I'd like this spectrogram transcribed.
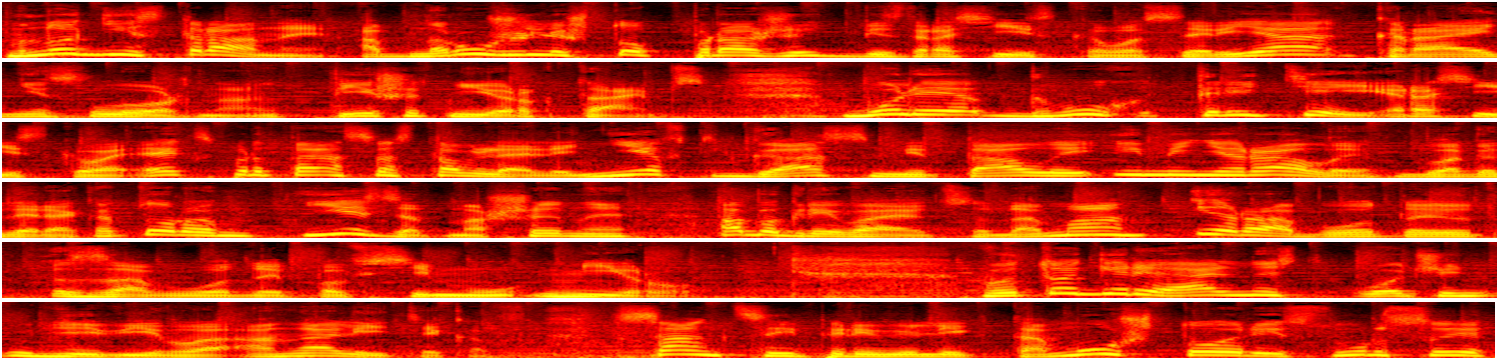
Многие страны обнаружили, что прожить без российского сырья крайне сложно, пишет Нью-Йорк Таймс. Более двух третей российского экспорта составляли нефть, газ, металлы и минералы, благодаря которым ездят машины, обогреваются дома и работают заводы по всему миру. В итоге реальность очень удивила аналитиков. Санкции привели к тому, что ресурсы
